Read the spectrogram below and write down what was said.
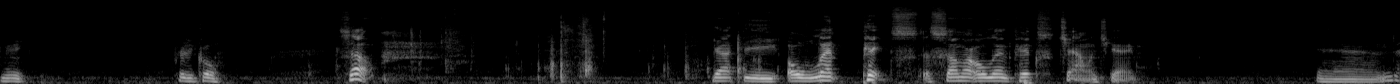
Neat. Pretty cool. So, got the Olympics, the Summer Olympics Challenge game. And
